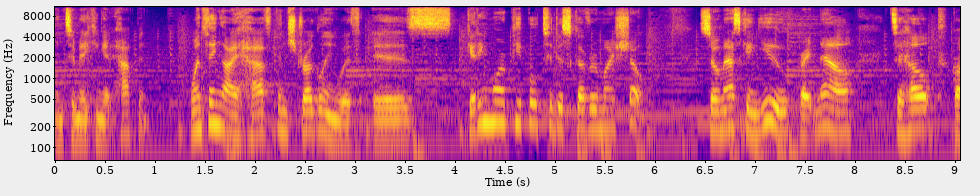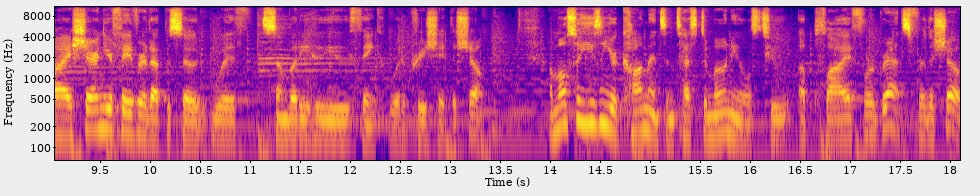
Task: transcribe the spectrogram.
into making it happen. One thing I have been struggling with is getting more people to discover my show. So I'm asking you right now to help by sharing your favorite episode with somebody who you think would appreciate the show. I'm also using your comments and testimonials to apply for grants for the show.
